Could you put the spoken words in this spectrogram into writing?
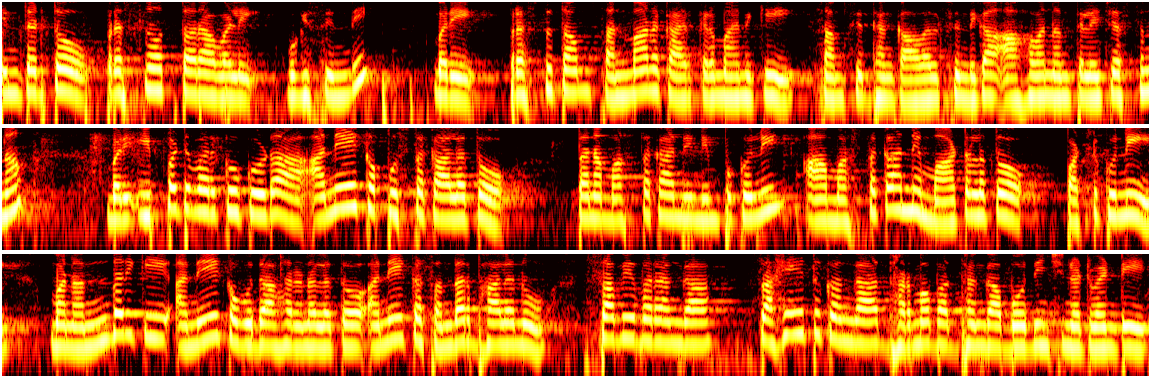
ఇంతటితో ప్రశ్నోత్తరావళి ముగిసింది. మరి ప్రస్తుతం సన్మాన కార్యక్రమానికి సంసిద్ధం కావాల్సిందిగా ఆహ్వానం తెలియజేస్తున్నాం. మరి ఇప్పటి వరకు కూడా అనేక పుస్తకాలతో తన మస్తకాన్ని నింపుకుని ఆ మస్తకాన్ని మాటలతో పట్టుకుని మనందరికీ అనేక ఉదాహరణలతో అనేక సందర్భాలను సవివరంగా సహేతుకంగా ధర్మబద్ధంగా బోధించినటువంటి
